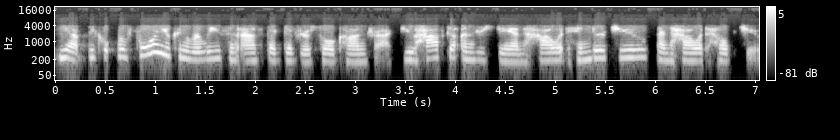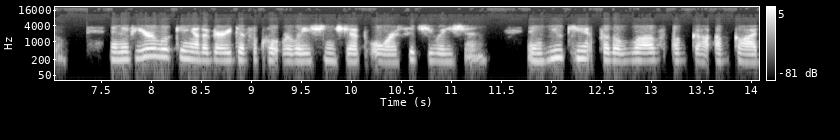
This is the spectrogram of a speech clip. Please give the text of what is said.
yeah, because before you can release an aspect of your soul contract, you have to understand how it hindered you and how it helped you. And if you're looking at a very difficult relationship or situation, and you can't, for the love of God, of God,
